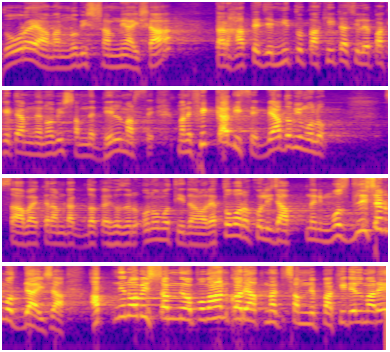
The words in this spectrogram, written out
দৌড়ায় আমার নবীর সামনে আইসা। তার হাতে যে মৃত পাখিটা ছিল, পাখিটা এমনি নবীর সামনে ঢেল মারছে। মানে ফিক্কা দিছে, বেয়াদবিমূলক। সাহাবাইকার ডাক দকাই হুজুর অনুমতি দেন এত বড় কলি যে আপনার মজলিসের মধ্যে আইসা, আপনি নবীর সামনে অপমান করে আপনার সামনে পাখি ডেল মারে।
